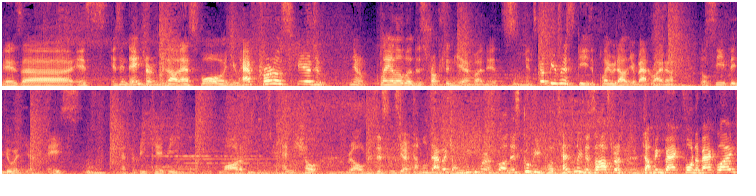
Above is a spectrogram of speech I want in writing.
is uh is is in danger without S4. You have Chronosphere to you know, play a little bit of disruption here, but it's it's gonna be risky to play without your Batrider. We'll see if they do it here. Ace has a KP. There's a lot of potential Real resistance here. Double damage on Weaver as well. This could be potentially disastrous. Jumping back for the back line.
